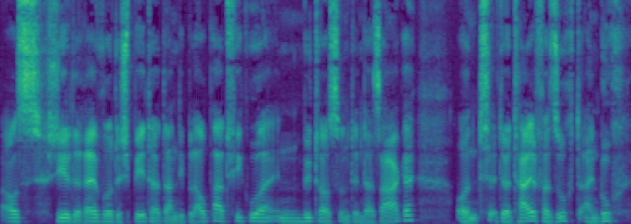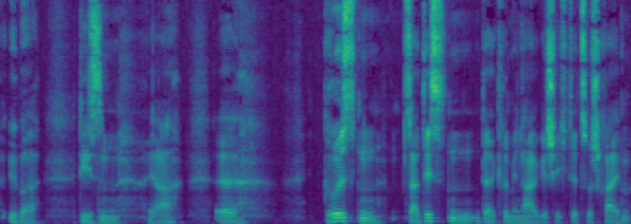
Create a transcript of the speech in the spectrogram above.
aus Gilles de Rais wurde später dann die Blaupart-Figur in Mythos und in der Sage. Und Dörtal versucht ein Buch über diesen ja, äh, größten Sadisten der Kriminalgeschichte zu schreiben.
